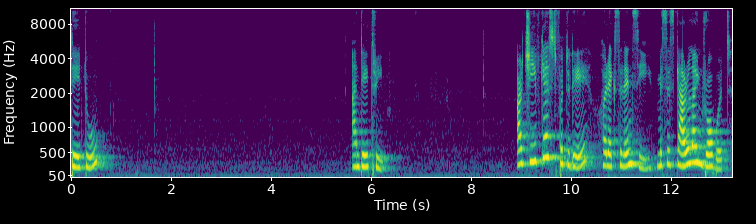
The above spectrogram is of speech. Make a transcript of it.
day two, and day three. Our chief guest for today, Her Excellency Mrs. Caroline Rowett,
